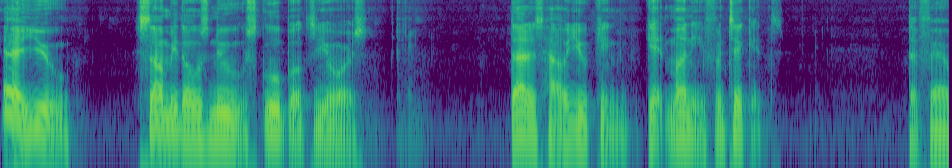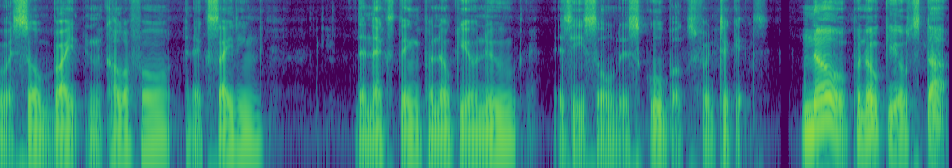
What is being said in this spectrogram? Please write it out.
Hey, you! Sell me those new school books of yours. That is how you can get money for tickets. The fair was so bright and colorful and exciting. The next thing Pinocchio knew is he sold his school books for tickets. No, Pinocchio, stop,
